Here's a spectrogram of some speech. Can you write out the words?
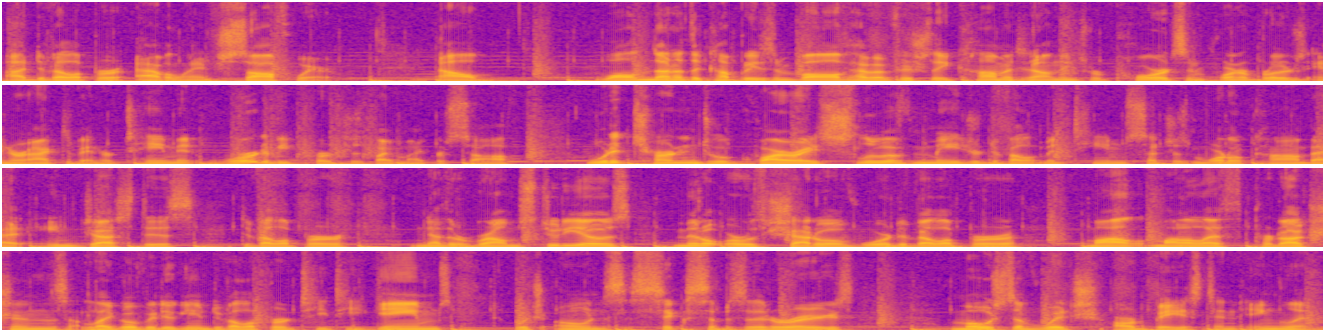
uh, developer Avalanche Software. Now, while none of the companies involved have officially commented on these reports and Warner Brothers Interactive Entertainment were to be purchased by Microsoft, would it turn into acquire a slew of major development teams such as Mortal Kombat, Injustice developer NetherRealm Studios, Middle Earth Shadow of War developer Monolith Productions, Lego video game developer TT Games, which owns six subsidiaries, most of which are based in England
